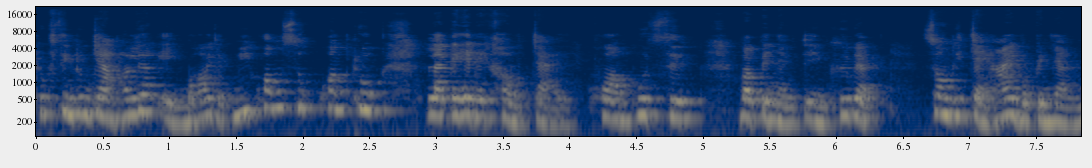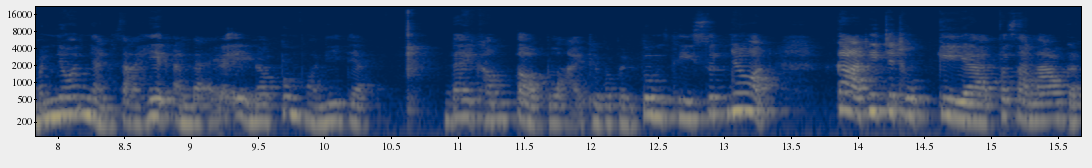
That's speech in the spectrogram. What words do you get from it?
ทุกสิ่งทุกอย่างเขาเลือกเองบ่เฮาอยากมีความสุขความทุกข์แล้วก็เฮ็ดให้เข้าใจความรู้สึกว่าเป็นอย่างตัวเองคือแบบช่วงที่ใจให้บ่เป็นอย่างมันย้อนอย่างสาเหตุอันใดแล้วเองเนาะปุ้มหัวนี้แบบได้คำตอบหลายถือว่าเป็นปุ้มที่สุดยอดกล้าที่จะถูกเกลียดภาษาลาวกับ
